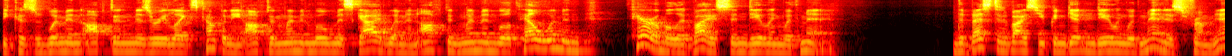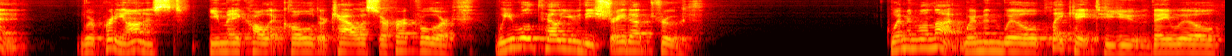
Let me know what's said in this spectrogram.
because women often misery likes company. Often women will misguide women. Often women will tell women terrible advice in dealing with men. The best advice you can get in dealing with men is from men. We're pretty honest. You may call it cold or callous or hurtful, or we will tell you the straight up truth. Women will not. Women will placate to you. They will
